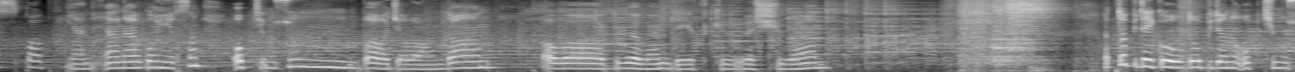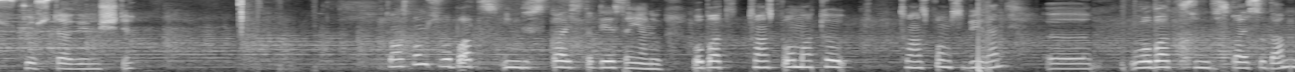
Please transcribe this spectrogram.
300 daha spark yani energon yıksam Optimus'un babacalarından hava bilemem diye fikirleşiyorum. Hatta bir de oldu bir tane Optimus göstermişti. Transformers Robots in Disguise'da değilsen yani robot transformatör Transformers bilen e, Robots in Disguise'dan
